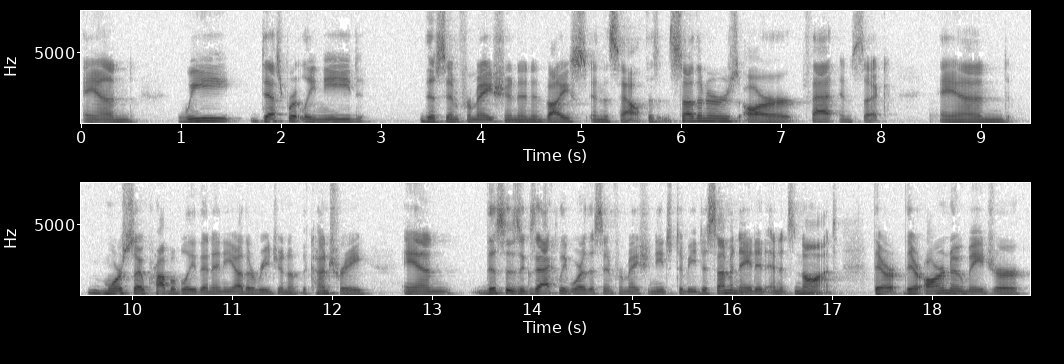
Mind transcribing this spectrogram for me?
And we desperately need this information and advice in the South. The Southerners are fat and sick, and more so probably than any other region of the country. And this is exactly where this information needs to be disseminated, and it's not. There, there are no major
